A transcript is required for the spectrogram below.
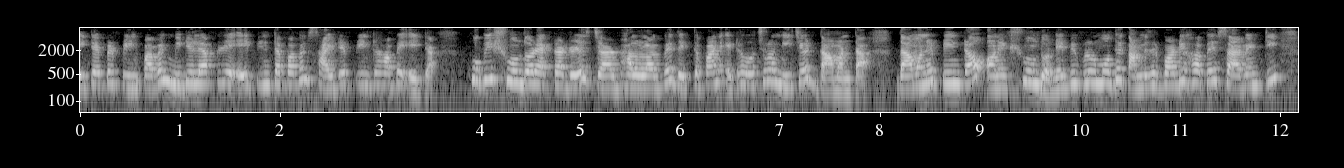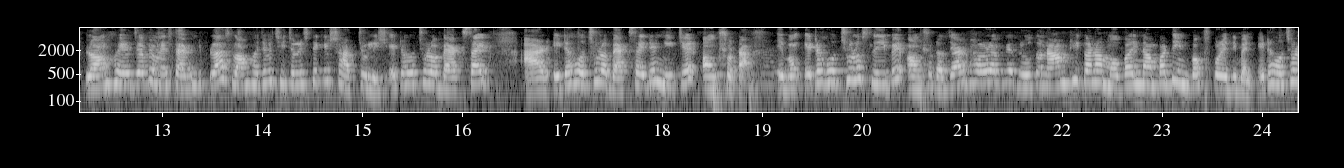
এই টাইপের প্রিন্ট পাবেন। মিডলে আপনারা এই প্রিন্টটা পাবেন সাইডের প্রিন্টটা হবে এইটা। খুবই সুন্দর একটা ড্রেস যার ভালো লাগবে দেখতে পারেন, এটা হচ্ছিল নিচের দামানটা। দামানের প্রিন্টটাও অনেক সুন্দর। নেভি ব্লুর মধ্যে কামিজের বডি হবে সেভেন্টি লং হয়ে যাবে মানে সেভেন্টি প্লাস লং হয়ে যাবে ছিচল্লিশ থেকে সাতচল্লিশ। এটা হচ্ছিল ব্যাক সাইড আর এটা হচ্ছিল ব্যাক সাইডের নিচের অংশটা এবং এটা হচ্ছিল স্লিভের অংশটা। যার ভালো লাগবে দ্রুত নাম, ঠিকানা মোবাইল নাম্বার দিয়ে ইনবক্স করে দিবেন। এটা হচ্ছিল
